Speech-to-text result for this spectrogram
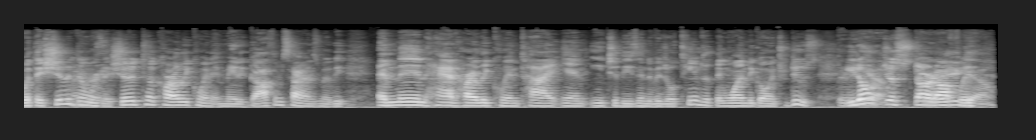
what they should have done was they should have took Harley Quinn and made a Gotham Sirens movie and then had Harley Quinn tie in each of these individual teams that they wanted to go introduce There you you don't go. just start There off with go.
